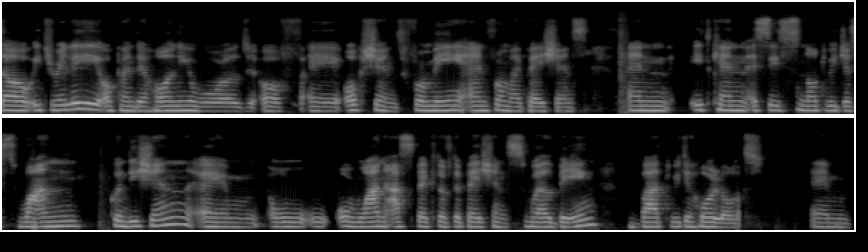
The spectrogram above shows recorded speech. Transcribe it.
So it really opened a whole new world of uh, options for me and for my patients, and it can assist not with just one condition um, or, or one aspect of the patient's well-being, but with a whole lot. Um,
